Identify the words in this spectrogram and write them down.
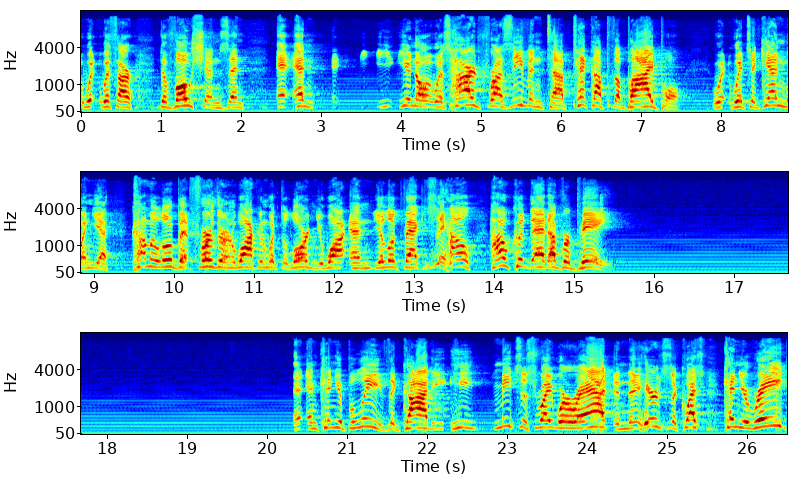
w- with our devotions, and, and and you know it was hard for us even to pick up the Bible, which again, when you come a little bit further and walking with the Lord, and you walk and you look back and say, how how could that ever be? And, and can you believe that God, he, he meets us right where we're at? And the, here's the question Can you read?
